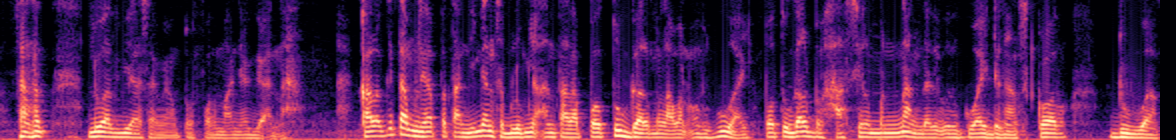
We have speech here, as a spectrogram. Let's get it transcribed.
sangat luar biasa memang performanya Ghana kalau kita melihat pertandingan sebelumnya antara Portugal melawan Uruguay, Portugal berhasil menang dari Uruguay dengan skor 2-0.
